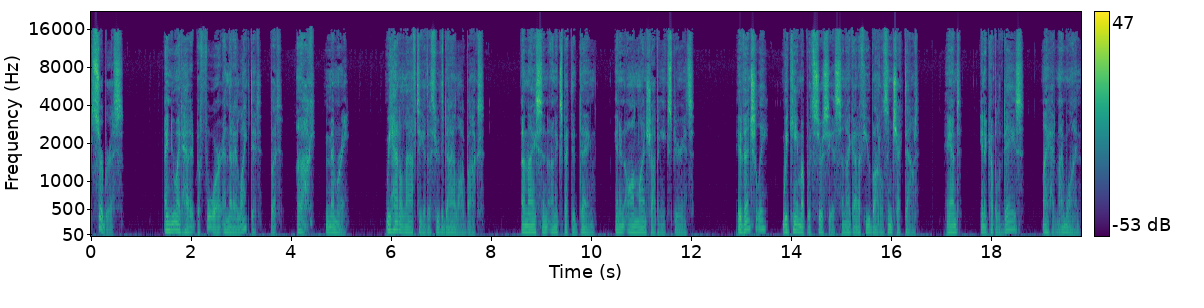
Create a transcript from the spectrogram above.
Cerberus. I knew I'd had it before and that I liked it, but, ugh, memory. We had a laugh together through the dialog box a nice and unexpected thing in an online shopping experience. Eventually, We came up with Cirsius, and I got a few bottles and checked out. And in a couple of days, I had my wine.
